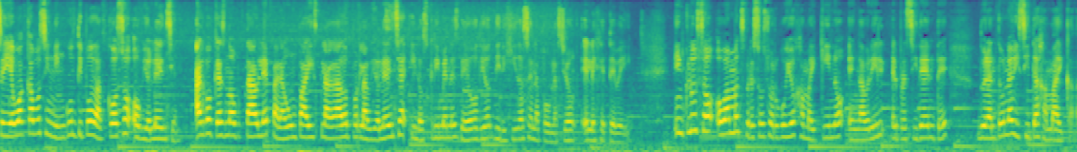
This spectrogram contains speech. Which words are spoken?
Se llevó a cabo sin ningún tipo de acoso o violencia, algo que es notable para un país plagado por la violencia y los crímenes de odio dirigidos a la población LGTBI. Incluso Obama expresó su orgullo jamaiquino en abril. El presidente durante una visita a Jamaica.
